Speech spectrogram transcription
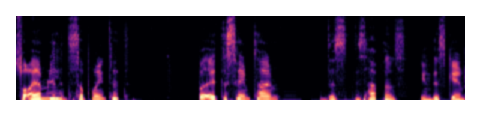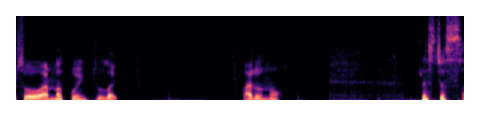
so I am really disappointed, but at the same time, this this happens in this game, so I'm not going to like. I don't know. Let's just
